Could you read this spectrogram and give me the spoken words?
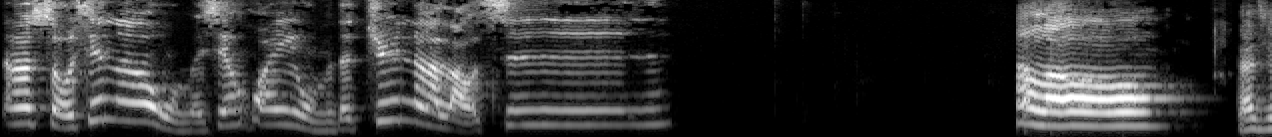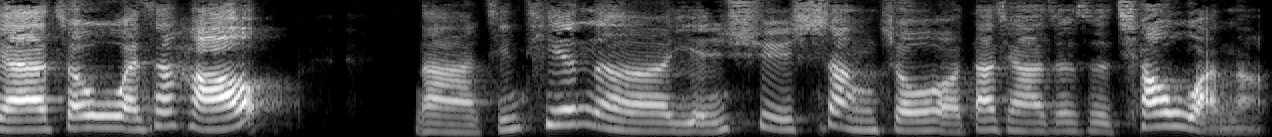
那首先呢，我们先欢迎我们的 Gina 老师。Hello。大家周五晚上好。那今天呢，延续上周啊，大家就是敲碗了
